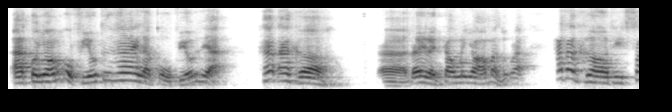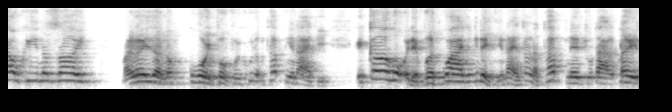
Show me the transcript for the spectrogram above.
à, có nhóm cổ phiếu thứ hai là cổ phiếu gì ạ? HAG à, đây là trong cái nhóm mà chúng ta HAG thì sau khi nó rơi mà bây giờ nó hồi phục với khối lượng thấp như này thì cái cơ hội để vượt qua những cái đỉnh như này rất là thấp nên chúng ta đây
